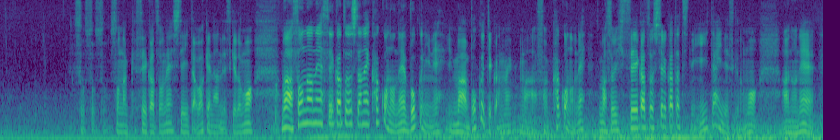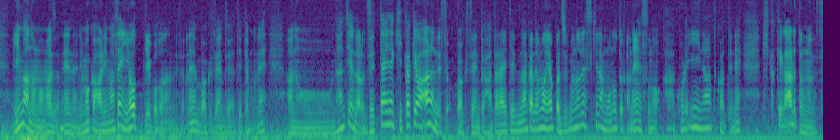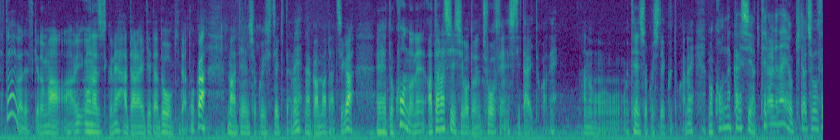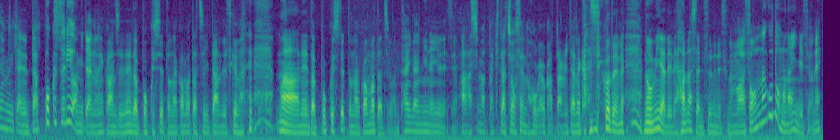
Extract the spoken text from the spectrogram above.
そうそうそうそんな生活をねしていたわけなんですけども。まあそんなね生活をしたね過去のね僕にねまあ僕っていうかねまあ過去のねまあそういう生活をしてる方たちに言いたいんですけども。あのね今のままじゃね何も変わりませんよっていうことなんですよね。漠然とやっててもね。あの何、ー、て言うんだろう。絶対ねきっかけはあるんですよ。漠然と働いてる中でも。やっぱ自分のね好きなものとかねそのあこれいいなとかってねきっかけがあると思うんです。例えばですけどまあ同じくね働いてた同期だとかまあ転職してきたね仲間たちがえっ、ー、と今度ね新しい仕事に挑戦してたいとかね。あの転職していくとかね、まあ、こんな会社やってられないよ北朝鮮みたいな脱北するよみたいなね感じでね脱北してた仲間たちいたんですけどね。まあね脱北してた仲間たちは大概みんな言うんですよ。ああしまった北朝鮮の方が良かったみたいな感じでことでね 飲み屋でね話したりするんですけどまあそんなこともないんですよね。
